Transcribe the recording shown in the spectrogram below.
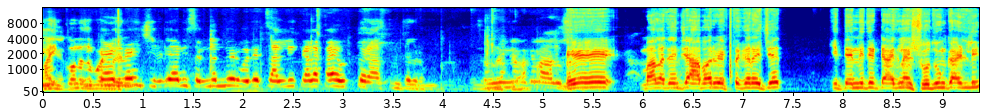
माईक कोणाचं पडलंय? शिर्डी आणि संगमनेरमध्ये चालली त्याला काय उत्तर आहे आज तुमच्याकडे हे मला त्यांचे आभार व्यक्त करायचे आहेत. की त्यांनी ती टॅगलाईन शोधून काढली.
